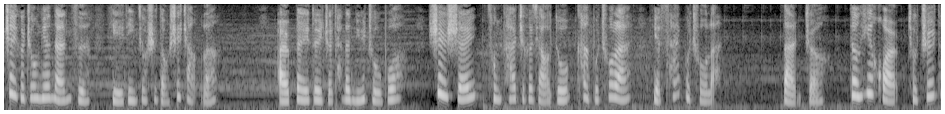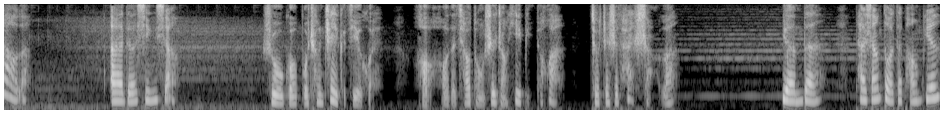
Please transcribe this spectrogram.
这个中年男子一定就是董事长了，而背对着他的女主播是谁，从他这个角度看不出来，也猜不出来。反正等一会儿就知道了。阿德心想：如果不趁这个机会，好好的敲董事长一笔的话，就真是太傻了。原本。他想躲在旁边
